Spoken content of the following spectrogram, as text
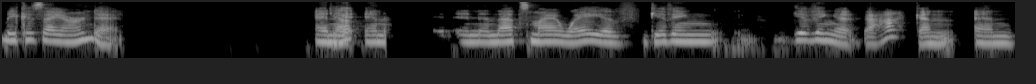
because I earned it. And yep. it, and and and that's my way of giving giving it back and and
